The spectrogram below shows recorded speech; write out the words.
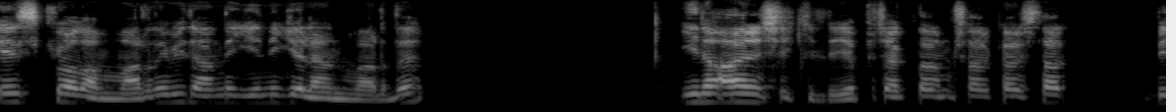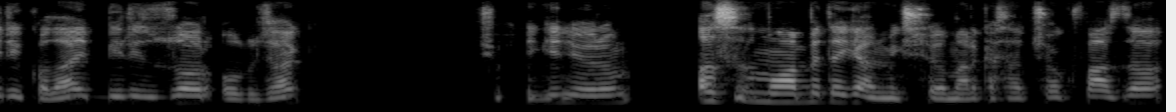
eski olan vardı. Bir tane de yeni gelen vardı. Yine aynı şekilde yapacaklarmış arkadaşlar. Biri kolay, biri zor olacak. Şöyle geliyorum. Asıl muhabbete gelmek istiyorum arkadaşlar. Çok fazla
